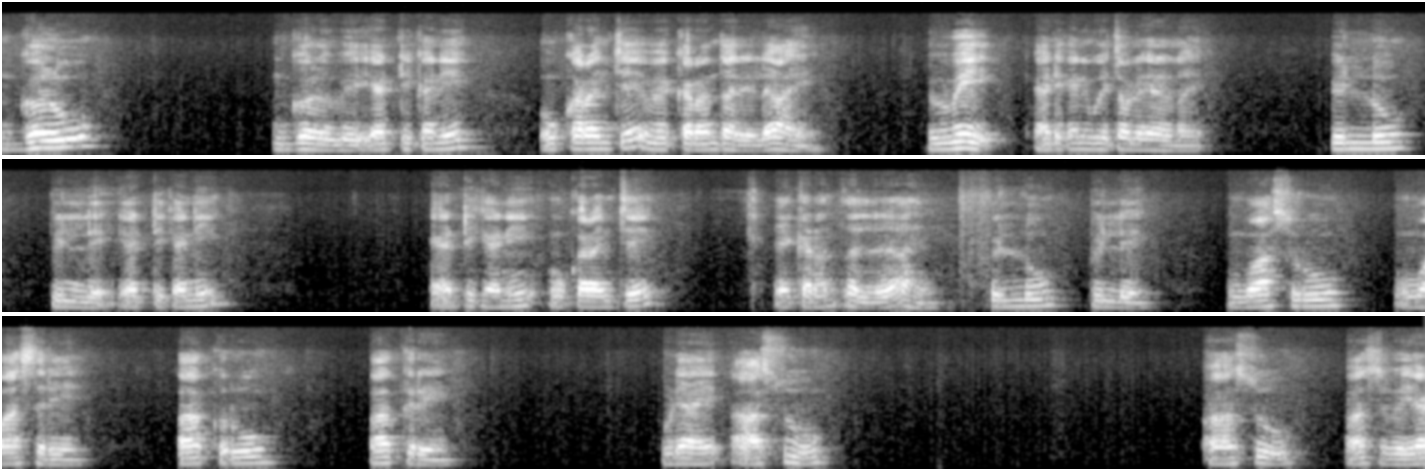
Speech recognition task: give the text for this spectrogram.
गळू गळवे या ठिकाणी उकारांचे वेकारांत झालेलं आहे. वे या ठिकाणी वेचा उल्लेख झालेला आहे. पिल्लू पिल्ले या ठिकाणी या ठिकाणी उकारांचे एकारांत झालेले आहे. पिल्लू पिल्ले वासरू वासरे पाखरू पाखरे पुढे आहे आसू. आसू आसवे. या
